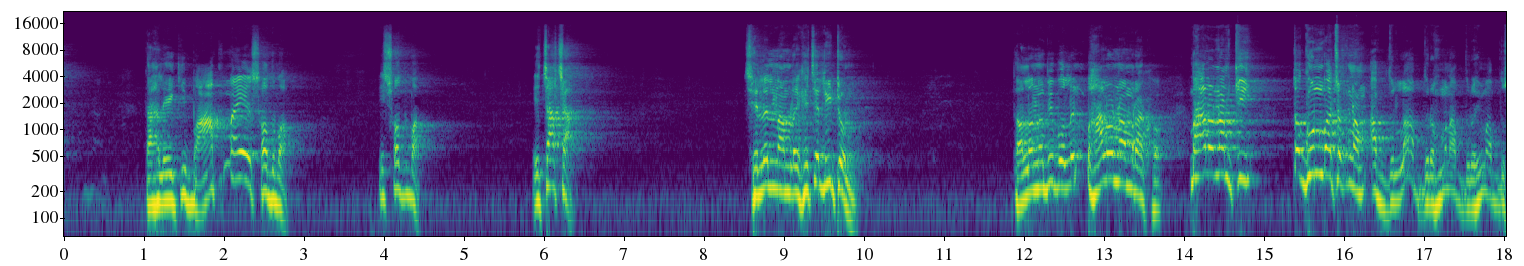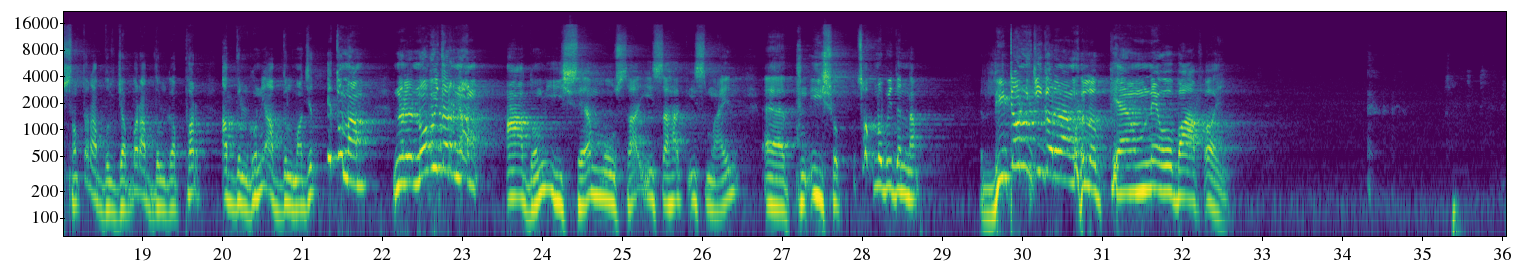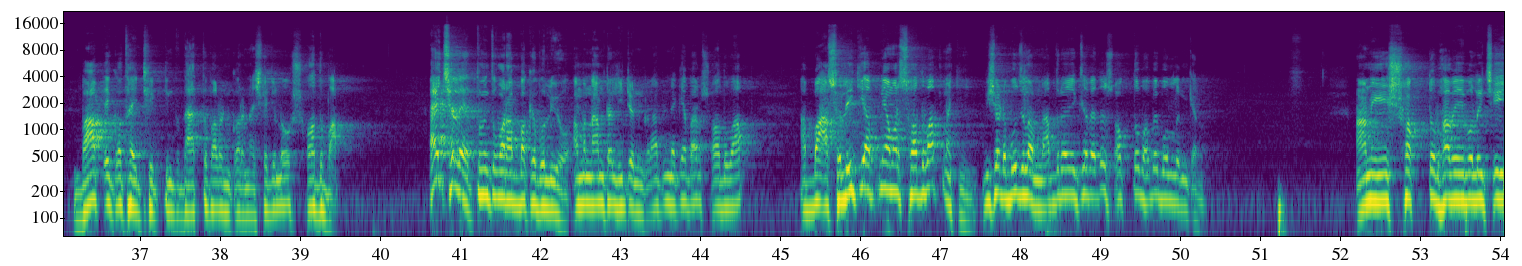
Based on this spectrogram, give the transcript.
তাহলে এ কি বাপ না এ সদবাপ এ সদবাপ এ চাচা। ছেলের নাম রেখেছে লিটন। তো নবী বললেন, ভালো নাম রাখো। ভালো নাম কি? তো গুণবাচক নাম আবদুল্লাহ, আব্দুর রহমান, আব্দুর রহিম আব্দুল সত্তার, আব্দুল জব্বার, আব্দুল গফ্ফর, আব্দুল গনি, আব্দুল মাজিদ। এ তো নাম। নাহলে নবীদের নাম। আদম, ঈসা, মৌসা, ইসাহাক, ইসমাইল ইসব সব নবীদের নাম। লিটন কি করে নাম হলো? কেমনে ও বাপ হয়? বাপ এ কথাই ঠিক, কিন্তু দায়িত্ব পালন করে না সেই জন্য ও সৎ বাপ। এই ছেলে, তুমি তোমার আব্বাকে বলিও, আমার নামটা লিটন করো। আপনি নাকি আবার সৎ বাপ আব্বা, আসলেই কি আপনি আমার সৎ বাপ নাকি? বিষয়টা বুঝলাম না। আব্দুল রাজিক সাহেব এত শক্তভাবে বললেন কেন? আমি শক্তভাবে বলেছি,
